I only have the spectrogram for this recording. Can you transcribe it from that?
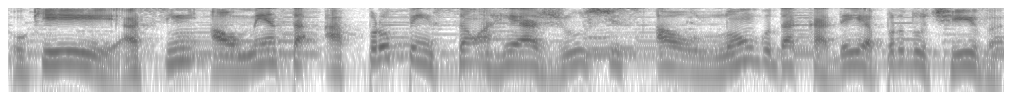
o que assim aumenta a propensão a reajustes ao longo da cadeia produtiva.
